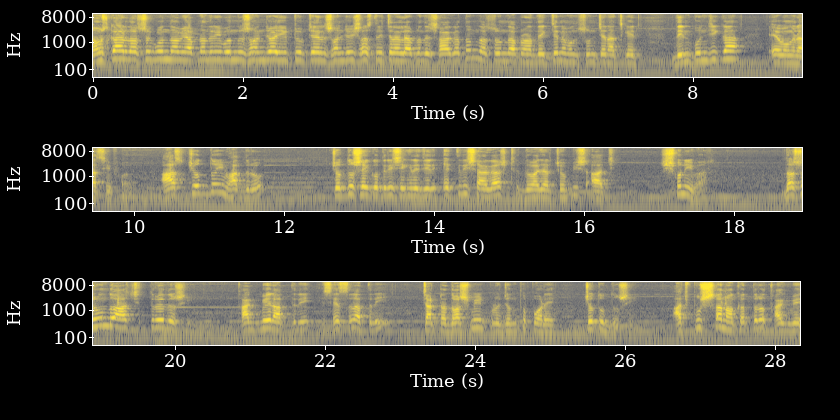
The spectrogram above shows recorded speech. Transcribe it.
নমস্কার দর্শক বন্ধু, আমি আপনাদেরই বন্ধু সঞ্জয় ইউটিউব চ্যানেল সঞ্জয় শাস্ত্রী চ্যানেলে আপনাদের স্বাগতম। দর্শক বন্ধু, আপনারা দেখছেন এবং শুনছেন আজকের দিনপঞ্জিকা এবং রাশিফল। আজ চোদ্দোই ভাদ্র, চোদ্দোশো একত্রিশ ইংরেজির একত্রিশে আগস্ট দু হাজার চব্বিশ, আজ শনিবার। দর্শক বন্ধু, আজ ত্রয়োদশী। থাকবে রাত্রি, শেষ রাত্রি, চারটা দশ মিনিট পর্যন্ত পরে চতুর্দশী। আজ পুষ্যা নক্ষত্র থাকবে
